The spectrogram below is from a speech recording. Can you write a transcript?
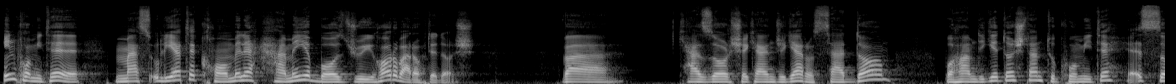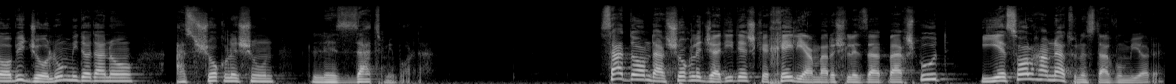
این کمیته مسئولیت کامل همه بازجویی ها رو بر عهده داشت و کزار شکنجهگر و صدام با همدیگه داشتن تو کمیته حسابی جلوم می‌دادن و از شغلشون لذت می بردن. صدام در شغل جدیدش که خیلی هم براش لذت بخش بود یه سال هم نتونست دووم بیاره.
